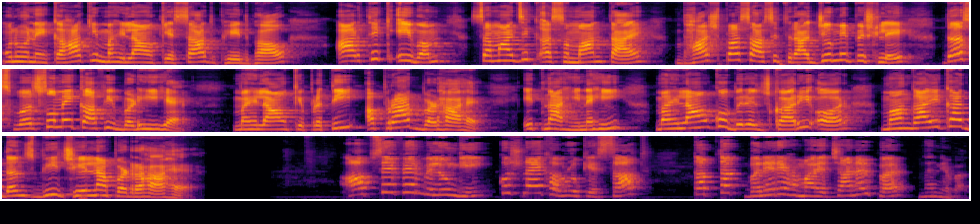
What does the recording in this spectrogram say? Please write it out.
उन्होंने कहा कि महिलाओं के साथ भेदभाव, आर्थिक एवं सामाजिक असमानताएँ भाजपा शासित राज्यों में पिछले दस वर्षों में काफ़ी बढ़ी है। महिलाओं के प्रति अपराध बढ़ा है। इतना ही नहीं, महिलाओं को बेरोजगारी और महँगाई का दंश भी झेलना पड़ रहा है। आपसे फिर मिलूँगी कुछ नए खबरों के साथ। तब तक बने रहे हमारे चैनल पर। धन्यवाद।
